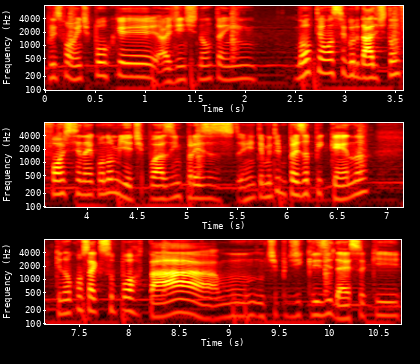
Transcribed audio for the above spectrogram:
principalmente porque a gente não tem não tem uma seguridade tão forte assim na economia. Tipo, as empresas, a gente tem muita empresa pequena que não consegue suportar um, um tipo de crise dessa que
